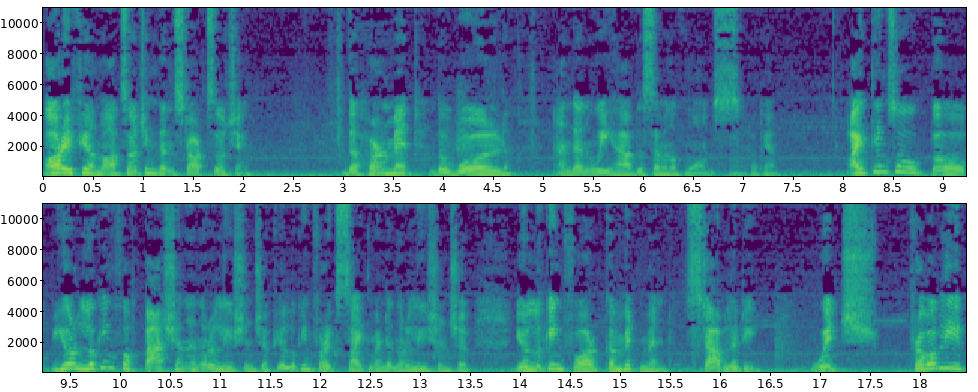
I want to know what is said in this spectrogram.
Or if you're not searching then start searching. The hermit the world and then we have the seven of wands okay? I think so uh, you're looking for passion in a relationship. You're looking for excitement in a relationship. You're looking for commitment stability which probably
